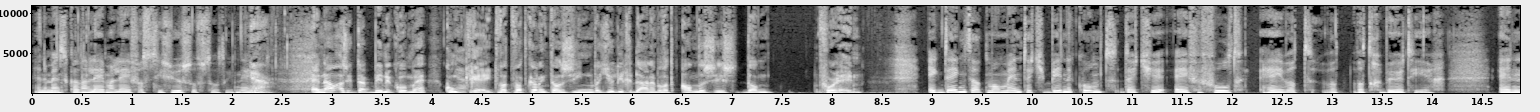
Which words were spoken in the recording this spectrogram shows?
En de mens kan alleen maar leven als die zuurstof tot ik neem. Ja. En nou, als ik daar binnenkom, hè, concreet, ja. wat, wat kan ik dan zien wat jullie gedaan hebben wat anders is dan voorheen? Ik denk dat het moment dat je binnenkomt, dat je even voelt: hé, hey, wat, wat, wat gebeurt hier? En uh,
